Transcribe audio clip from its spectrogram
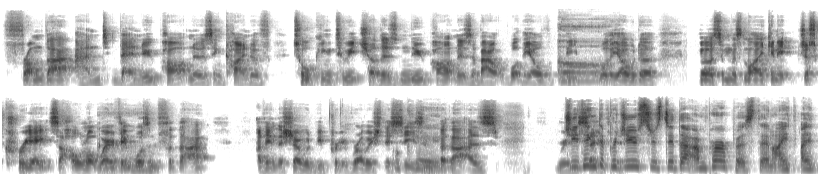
from that and their new partners and kind of talking to each other's new partners about what the older people, Oh. what the older person was like. And it just creates a whole lot where if it uh-huh. wasn't for that, I think the show would be pretty rubbish this Okay. season. But that has really Do you think the saved it. producers did that on purpose? Then I, I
